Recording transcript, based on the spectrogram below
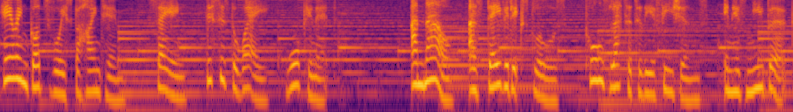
Hearing God's voice behind him, saying, This is the way, walk in it. And now, as David explores Paul's letter to the Ephesians, in his new book,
